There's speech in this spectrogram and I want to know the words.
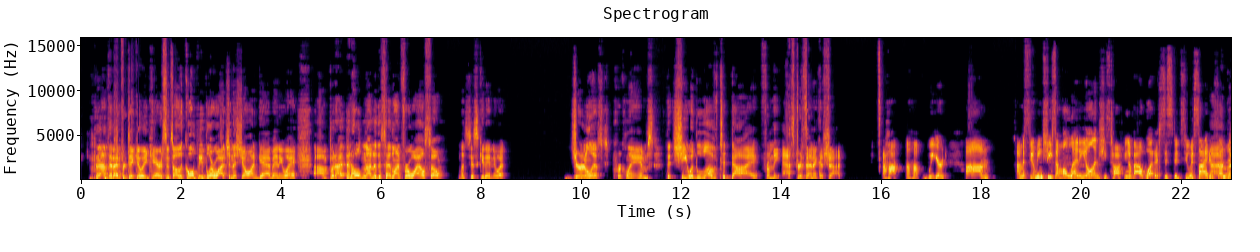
not that I particularly care, since all the cool people are watching the show on Gab anyway. Um, but I've been holding on to this headline for a while, so let's just get into it. Journalist proclaims that she would love to die from the AstraZeneca shot. Uh huh. Uh huh. Weird. Um. I'm assuming she's a millennial and she's talking about what assisted suicide or Uh, something.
